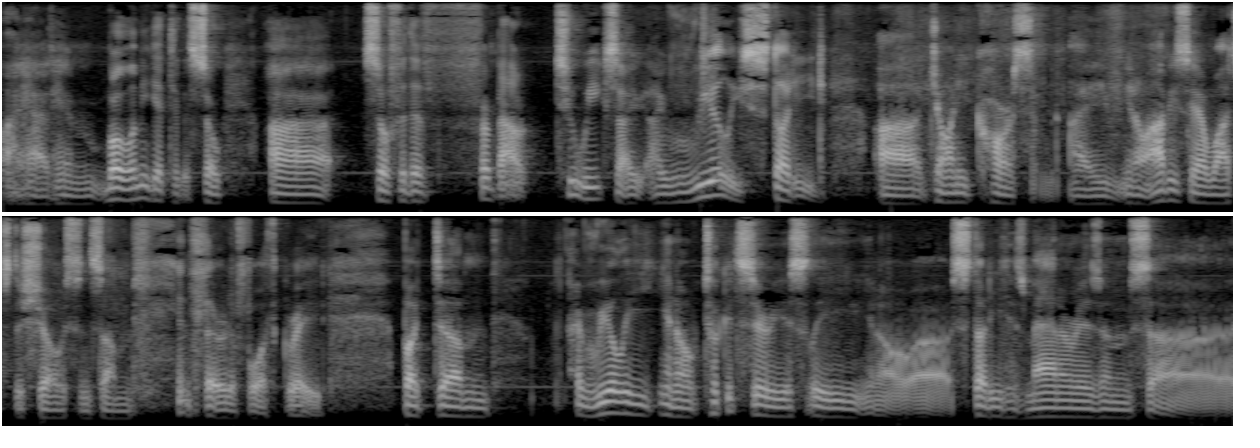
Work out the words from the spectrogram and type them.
I had him, well, let me get to this. So, uh, so for the for about two weeks, I, I really studied uh, Johnny Carson. I you know obviously I watched the show since I'm in third or fourth grade, but um, I really you know took it seriously. You know uh, studied his mannerisms, uh,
